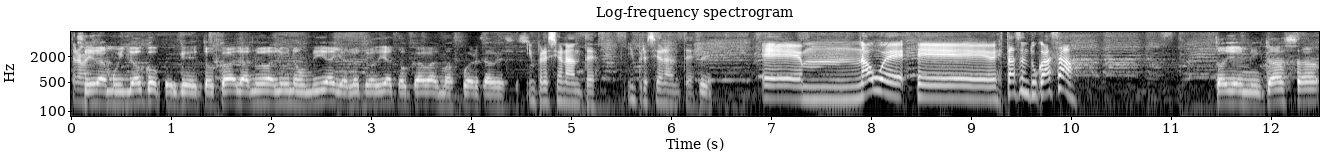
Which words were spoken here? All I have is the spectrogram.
era muy loco porque tocaba la nueva luna un día y al otro día tocaba el más fuerte a veces. Impresionante, impresionante. Sí. Eh, Nahue, eh, ¿estás en tu casa? Estoy en mi casa,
